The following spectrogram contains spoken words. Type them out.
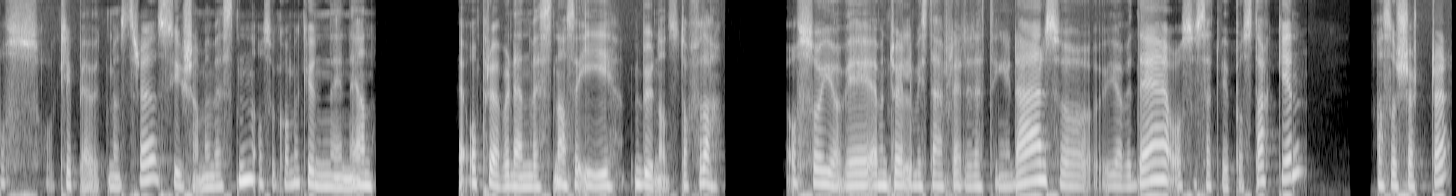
og så klipper jeg ut mønsteret, syr sammen vesten, og så kommer kunden inn igjen og prøver den vesten, altså i bunadsstoffet, da. Og så gjør vi eventuelt, hvis det er flere rettinger der, så gjør vi det, og så setter vi på stakken, altså skjørtet.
